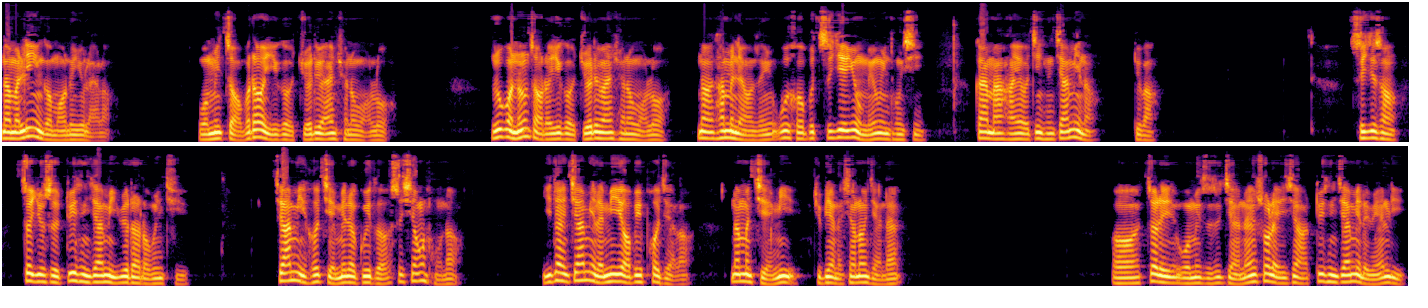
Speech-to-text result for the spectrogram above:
那么另一个矛盾又来了，我们找不到一个绝对安全的网络。如果能找到一个绝对安全的网络，那他们两人为何不直接用明文通信？干嘛还要进行加密呢？对吧？实际上，这就是对称加密遇到的问题。加密和解密的规则是相同的，一旦加密的密钥被破解了，那么解密就变得相当简单。呃，这里我们只是简单说了一下对称加密的原理，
